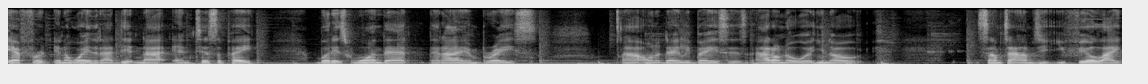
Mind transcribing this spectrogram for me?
effort in a way that i did not anticipate but it's one that that i embrace uh, on a daily basis i don't know what you know sometimes you, you feel like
